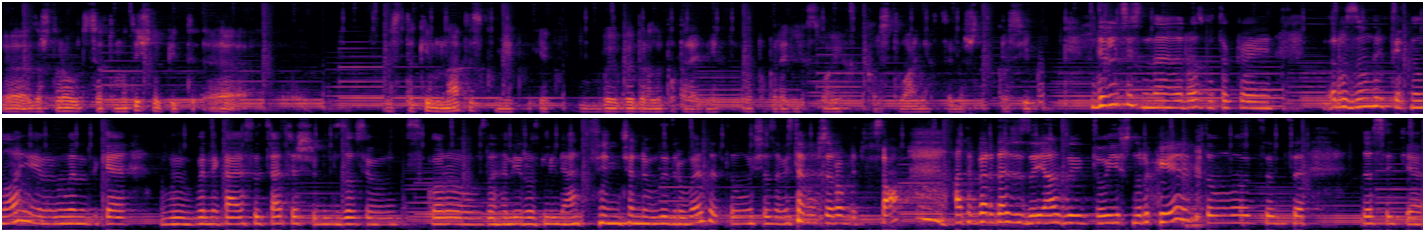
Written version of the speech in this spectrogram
е, зашнуровуватися автоматично під е, з таким натиском, як, як ви вибрали попередніх, попередніх своїх користуваннях цими ж кросівками. Дивлячись на розвиток е, розумних технологій, у мене таке виникає асоціація, що люди зовсім скоро взагалі розліняться, нічого не будуть робити, тому що замість тебе вже роблять все, а тепер навіть зав'язують твої шнурки, тому це, це досить е,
